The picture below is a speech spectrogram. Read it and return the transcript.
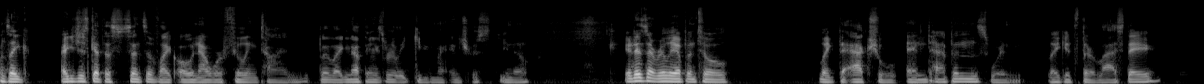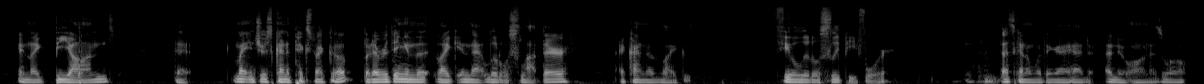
it's like i just get the sense of like oh now we're filling time but like nothing's really keeping my interest you know? It isn't really up until like the actual end happens when like it's their last day and like beyond my interest kind of picks back up but everything in the like in that little slot there i kind of like feel a little sleepy for. That's kind of one thing i had a note on as well.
